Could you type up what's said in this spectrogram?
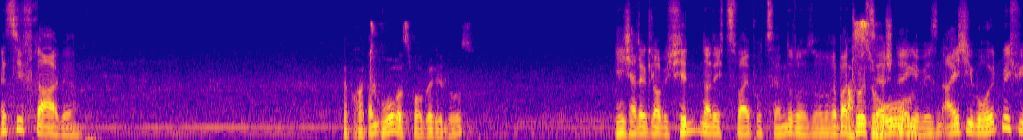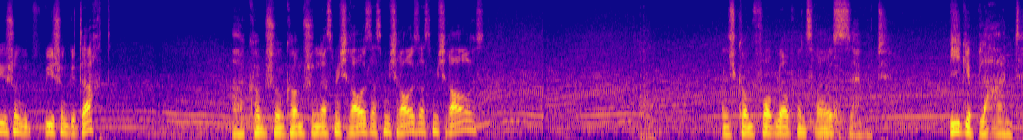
Jetzt die Frage. Reparatur, was war bei dir los? Ich hatte, glaube ich, hinten hatte ich 2% oder so. Reparatur so. ist sehr schnell gewesen. Aichi überholt mich, wie schon, wie schon gedacht. Ah, komm schon, komm schon. Lass mich raus, lass mich raus, lass mich raus. Und ich komme vor Blauprinz raus. Sehr gut. Wie geplant.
